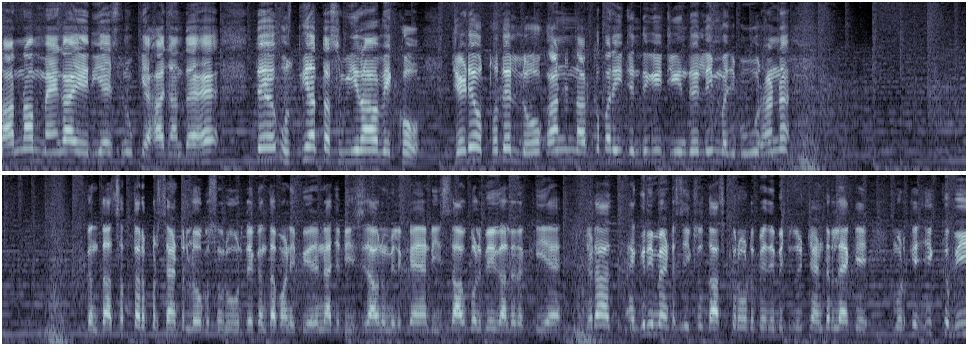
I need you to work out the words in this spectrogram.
ਸਾਰਿਆਂ ਨਾਲੋਂ ਮਹਿੰਗਾ ਏਰੀਆ ਇਸ ਨੂੰ ਕਿਹਾ ਜਾਂਦਾ ਹੈ ਤੇ ਉਸ ਦੀਆਂ ਤਸਵੀਰਾਂ ਵੇਖੋ, ਜਿਹੜੇ ਉੱਥੋਂ ਦੇ ਲੋਕ ਹਨ, ਨਰਕ ਭਰੀ ਜ਼ਿੰਦਗੀ ਜੀਣ ਦੇ ਲਈ ਮਜਬੂਰ ਹਨ। ਗੰਦਾ 70% ਲੋਕ ਸੰਗਰੂਰ ਦੇ ਗੰਦਾ ਪਾਣੀ ਪੀ ਰਹੇ ਨੇ। ਅੱਜ ਡੀਸੀ ਸਾਹਿਬ ਨੂੰ ਮਿਲ ਕੇ ਆਏ ਡੀਸੀ ਸਾਹਿਬ ਕੋਲ ਵੀ ਇਹ ਗੱਲ ਰੱਖੀ ਹੈ। ਜਿਹੜਾ ਐਗਰੀਮੈਂਟ ਸੀ 110 ਕਰੋੜ ਰੁਪਏ ਦੇ ਵਿੱਚ ਤੁਸੀਂ ਟੈਂਡਰ ਲੈ ਕੇ ਮੁੜ ਕੇ ਇੱਕ ਵੀ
